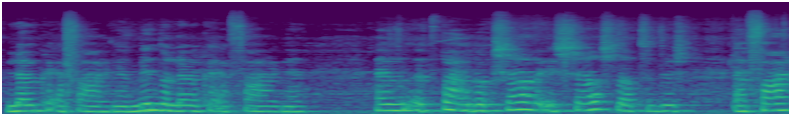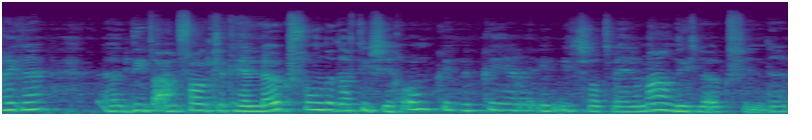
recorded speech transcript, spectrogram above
Leuke ervaringen, minder leuke ervaringen. En het paradoxale is zelfs dat we dus ervaringen uh, die we aanvankelijk heel leuk vonden, dat die zich om kunnen keren in iets wat we helemaal niet leuk vinden.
